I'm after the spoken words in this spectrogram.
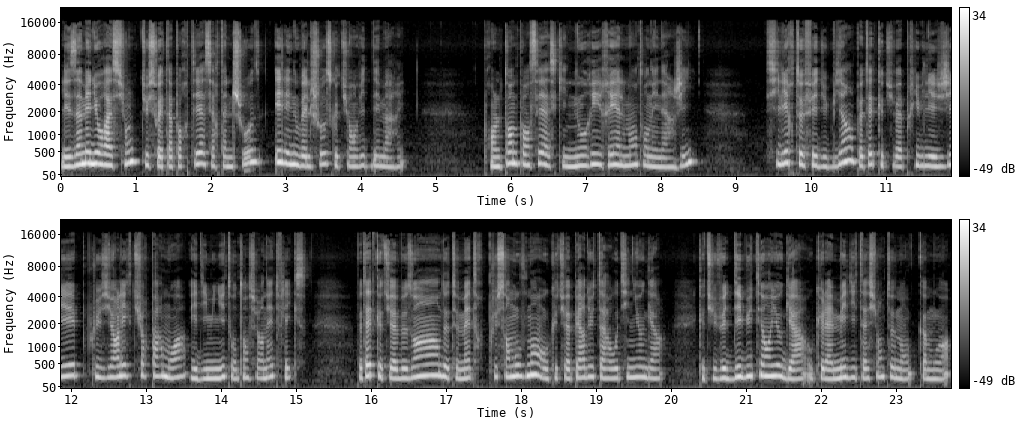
les améliorations que tu souhaites apporter à certaines choses et les nouvelles choses que tu as envie de démarrer. Prends le temps de penser à ce qui nourrit réellement ton énergie. Si lire te fait du bien, peut-être que tu vas privilégier plusieurs lectures par mois et diminuer ton temps sur Netflix. Peut-être que tu as besoin de te mettre plus en mouvement ou que tu as perdu ta routine yoga, que tu veux débuter en yoga ou que la méditation te manque comme moi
